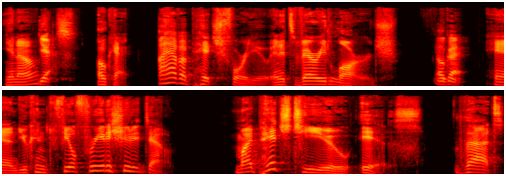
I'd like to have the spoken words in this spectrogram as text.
You know? Yes. Okay. I have a pitch for you, and it's very large. Okay. and you can feel free to shoot it down. My pitch to you is that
